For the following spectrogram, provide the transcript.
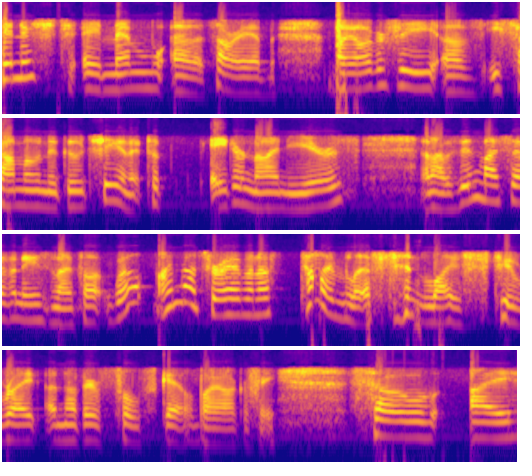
finished a memoir, uh, sorry, a biography of Isamu Noguchi, and it took eight or nine years and I was in my 70s, and I thought, well, I'm not sure I have enough time left in life to write another full scale biography. So I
